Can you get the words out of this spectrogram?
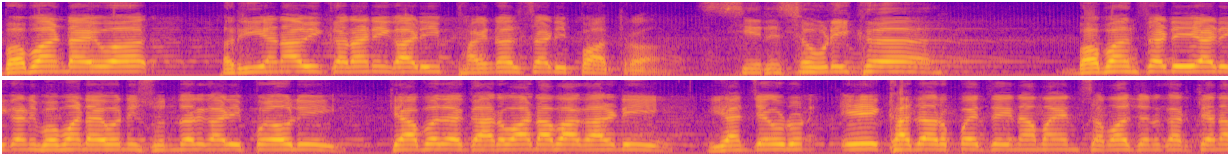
बबन ड्रायव्हर रियनावीकरांनी गाडी फायनलसाठी पात्र. सिरसवडीकर बबांसाठी या ठिकाणी बबन ड्रायव्हरनी सुंदर गाडी पळवली. त्याबद्दल गारवा डाबा गार्डी यांच्याकडून एक हजार रुपयाचं इनाम आहे समालोचन करताना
